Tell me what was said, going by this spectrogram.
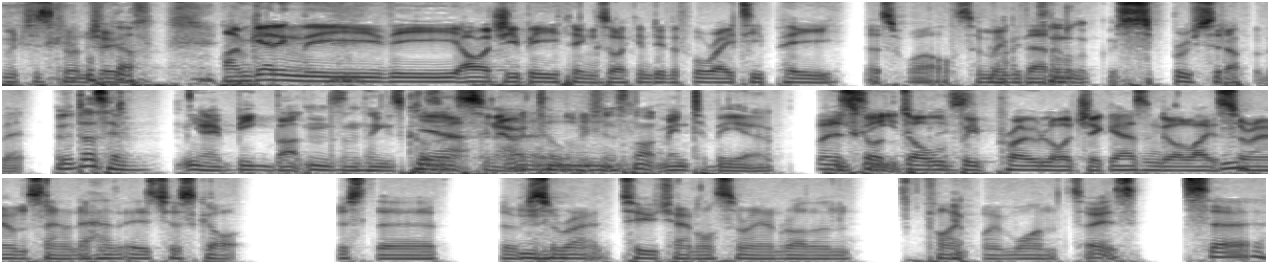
Which is kind of true. I'm getting the, the RGB thing so I can do the 480p as well. So maybe Right, that'll it'll look good. spruce it up a bit. but it does have you know big buttons and things because Yeah, it's you know, a um, television. It's not meant to be a. But it's got PC Dolby device. Pro Logic. It hasn't got like Mm. surround sound. It has. It's just got just the, the Mhm. surround two channel surround rather than 5.1. So it's it's uh,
